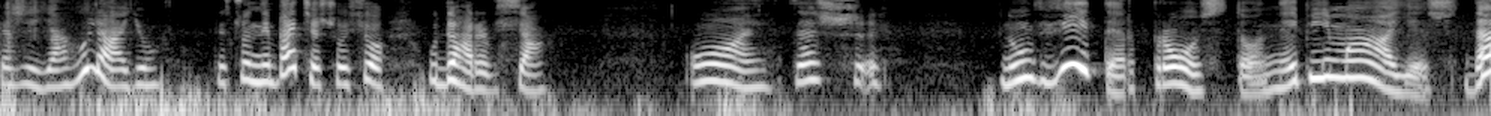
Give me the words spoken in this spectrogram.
Кажи, я гуляю. Ти що не бачиш, ось о, ударився? Ой, це ж ну вітер просто не піймаєш, да?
